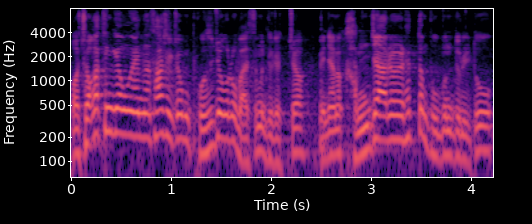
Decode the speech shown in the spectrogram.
어, 저 같은 경우에는 사실 좀 보수적으로 말씀을 드렸죠. 왜냐하면 감자를 했던 부분들도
